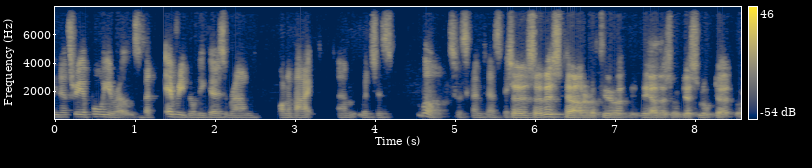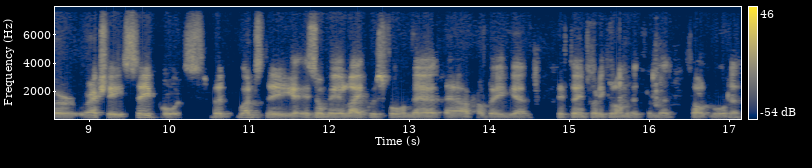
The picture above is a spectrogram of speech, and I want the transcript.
you know, three or four year olds, but everybody goes around on a bike, um, which is, well, it was fantastic. So, so this town and a few of the others we've just looked at were, were actually seaports, but once the IJsselmeer Lake was formed, they're, they are probably uh, 15, 20 kilometres from the salt water.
